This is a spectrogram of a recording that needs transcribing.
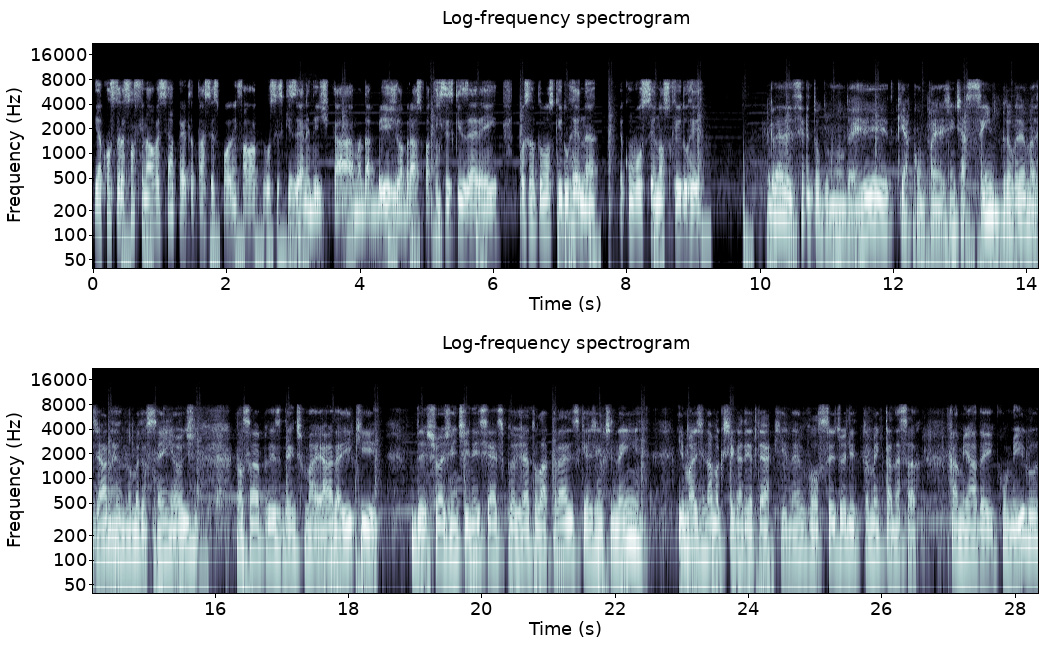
E a consideração final vai ser aberta, tá? Vocês podem falar o que vocês quiserem, dedicar, mandar beijo, abraço para quem vocês quiserem aí, começando pelo nosso querido Renan. É com você, nosso querido Rê. Agradecer a todo mundo aí que acompanha a gente há 100 programas já, né? Número 100 hoje. Nossa presidente Maiara aí que deixou a gente iniciar esse projeto lá atrás, que a gente nem imaginava que chegaria até aqui, né? Você, Joelito, também que está nessa caminhada aí comigo.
